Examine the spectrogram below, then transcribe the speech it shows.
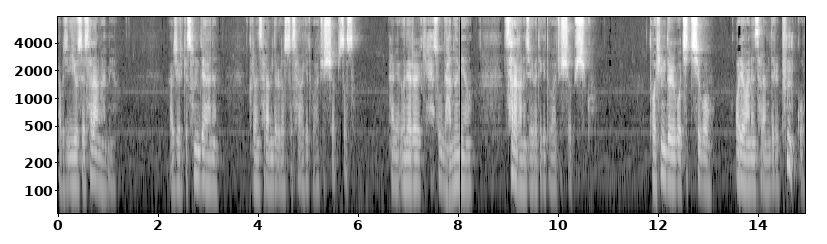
아버지 이웃을 사랑하며 아버지 그렇게 선대하는 그런 사람들로서 살아가게 도와주시옵소서. 하나님의 은혜를 계속 나누며 살아가는 저희가 되게 도와주시옵시고 더 힘들고 지치고 어려워하는 사람들을 품고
